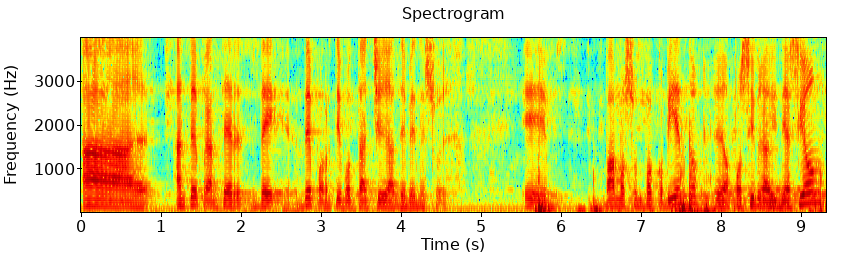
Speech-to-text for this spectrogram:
ante el plantel de Deportivo Táchira de Venezuela. Eh, vamos un poco viendo la posible alineación.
